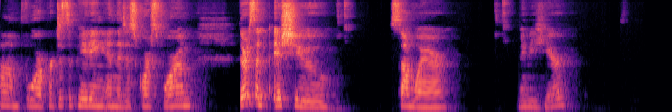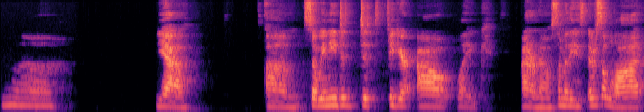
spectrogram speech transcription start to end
um, for participating in the Discourse Forum there's an issue somewhere, maybe here. Uh, yeah. Um, so we need to, to figure out like, I don't know, some of these, there's a lot.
